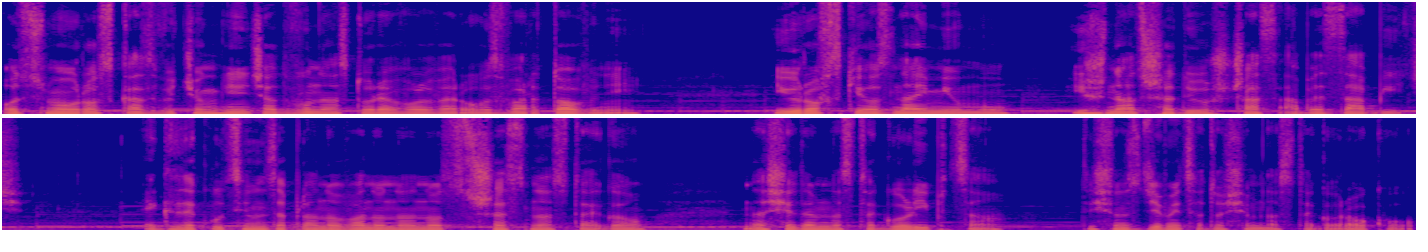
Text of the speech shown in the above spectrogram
otrzymał rozkaz wyciągnięcia 12 rewolwerów z wartowni. Jurowski oznajmił mu, iż nadszedł już czas, aby zabić. Egzekucję zaplanowano na noc z 16 na 17 lipca 1918 roku.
